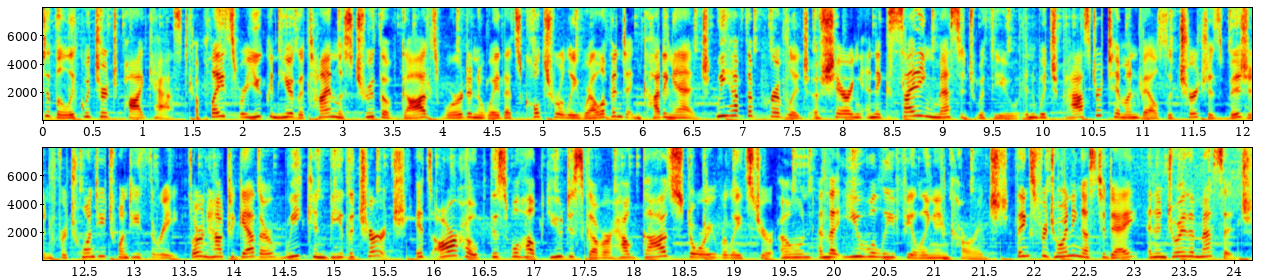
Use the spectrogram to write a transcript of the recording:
to the Liquid Church Podcast, a place where you can hear the timeless truth of God's Word in a way that's culturally relevant and cutting edge. We have the privilege of sharing an exciting message with you in which Pastor Tim unveils the church's vision for 2023. Learn how together we can be the church. It's our hope this will help you discover how God's story relates to your own and that you will leave feeling encouraged. Thanks for joining us today and enjoy the message.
